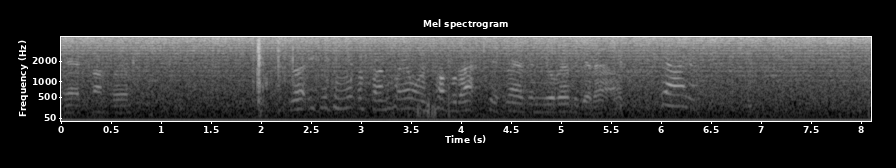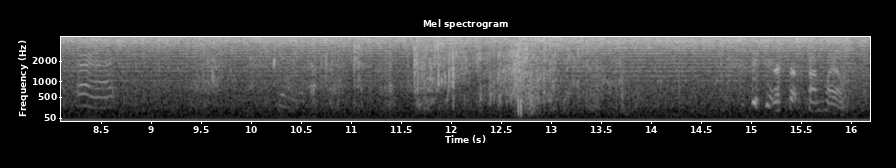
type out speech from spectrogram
Yeah, front wheel. So if you can get the front wheel on top of that shit there, then you'll be able to get out. Yeah, I know. Alright. Lift up front wheel.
